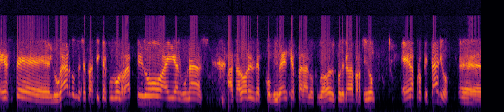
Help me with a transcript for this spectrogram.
este lugar donde se practica el fútbol rápido, hay algunas asadores de convivencia para los jugadores después de cada partido. Era propietario eh,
